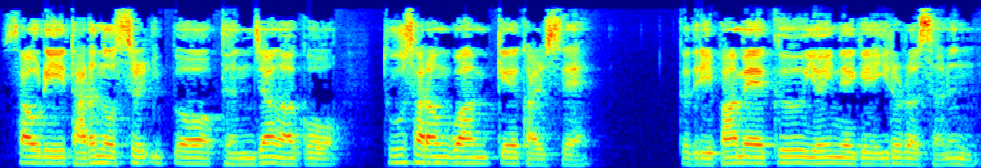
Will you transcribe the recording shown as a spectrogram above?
사울이 다른 옷을 입어 변장하고 두 사람과 함께 갈새 그들이 밤에 그 여인에게 이르러서는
